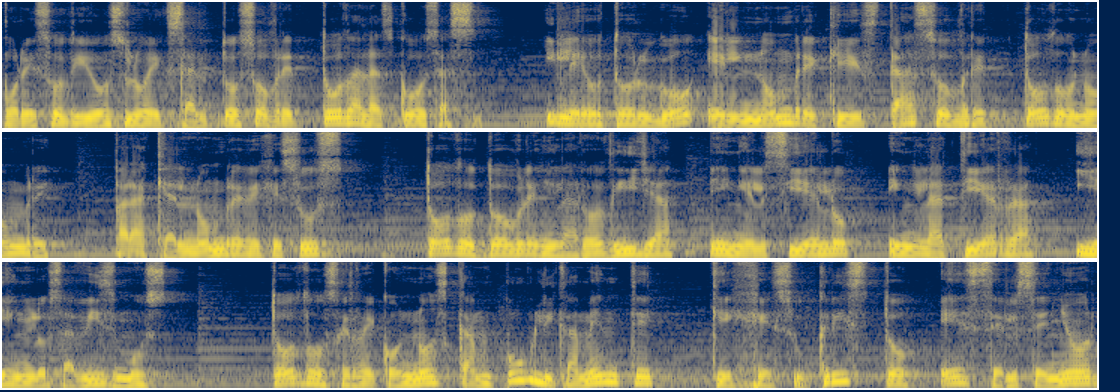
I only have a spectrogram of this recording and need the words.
Por eso Dios lo exaltó sobre todas las cosas y le otorgó el nombre que está sobre todo nombre, para que al nombre de Jesús todo doble en la rodilla, en el cielo, en la tierra y en los abismos, todos reconozcan públicamente que Jesucristo es el Señor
